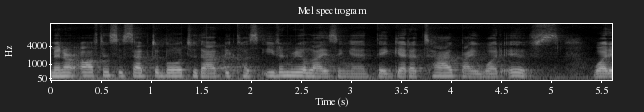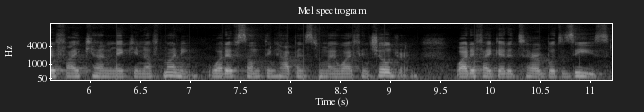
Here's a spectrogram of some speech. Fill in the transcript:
Men are often susceptible to that because even realizing it, they get attacked by what ifs. What if I can't make enough money? What if something happens to my wife and children? What if I get a terrible disease?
